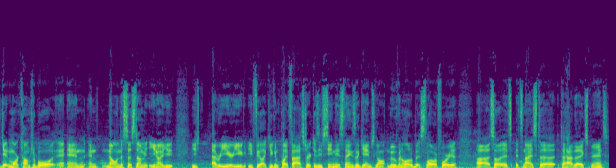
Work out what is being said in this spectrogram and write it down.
getting more comfortable and and knowing the system. You know, you you every year you, you feel like you can play faster because you've seen these things. The game's going, moving a little bit slower for you, uh, so it's it's nice to to have that experience.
